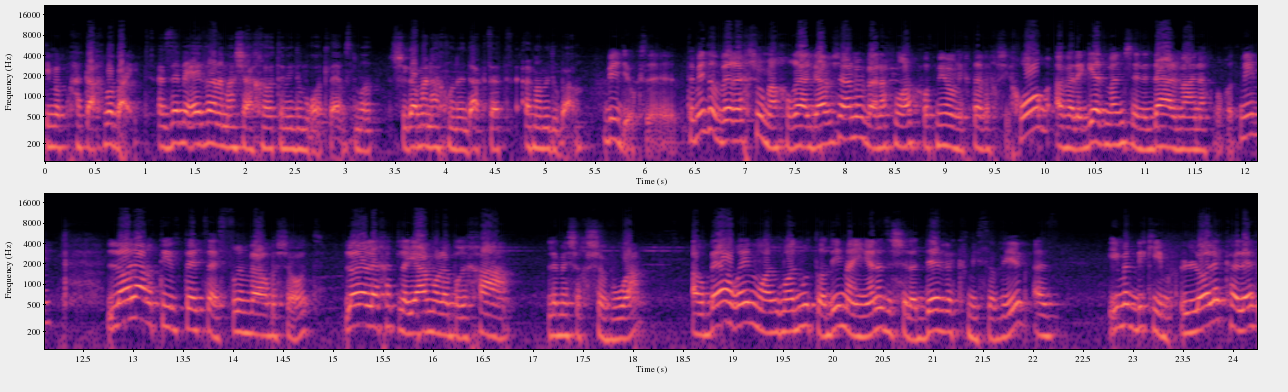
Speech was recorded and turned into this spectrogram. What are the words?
עם החתך בבית. אז זה מעבר למה שהאחיות תמיד אומרות להם, זאת אומרת שגם אנחנו נדע קצת על מה מדובר. בדיוק, זה תמיד עובר איכשהו מאחורי הגב שלנו ואנחנו רק חותמים על מכתב שחרור, אבל הגיע הזמן שנדע על מה אנחנו חותמים. לא להרטיב פצע 24 שעות, לא ללכת לים או לבריכה למשך שבוע. הרבה הורים מאוד, מוטרדים מהעניין הזה של הדבק מסביב, אז אם מדביקים, לא לקלף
